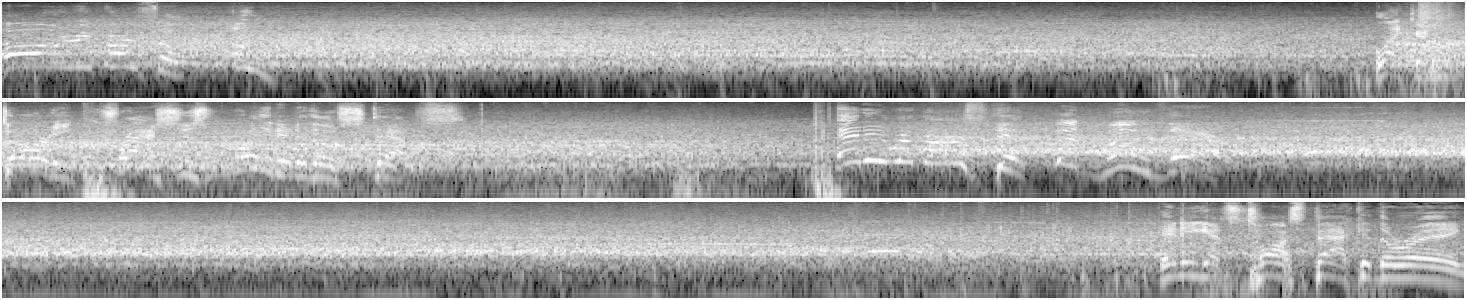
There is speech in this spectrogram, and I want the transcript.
Oh. Oh. Like a dart, he crashes right into those steps. And he reversed it. Good move there. And he gets tossed back in the ring.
